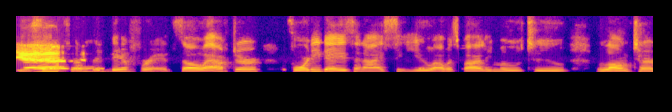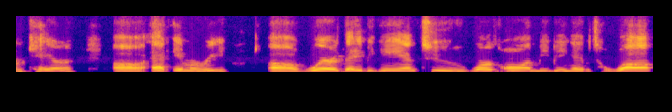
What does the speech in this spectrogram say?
yeah. something different. So after 40 days in ICU, I was finally moved to long-term care uh, at Emory uh, where they began to work on me being able to walk,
